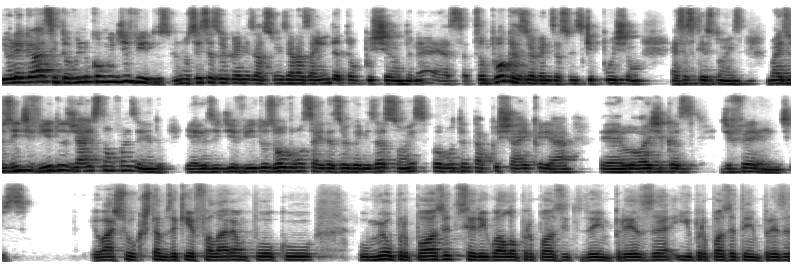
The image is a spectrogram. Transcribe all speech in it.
e o legal é assim estão vindo como indivíduos eu não sei se as organizações elas ainda estão puxando né essa são poucas as organizações que puxam essas questões mas os indivíduos já estão fazendo e aí os indivíduos ou vão sair das organizações ou vão tentar puxar e criar é, lógicas diferentes eu acho que o que estamos aqui a falar é um pouco o meu propósito ser igual ao propósito da empresa e o propósito da empresa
